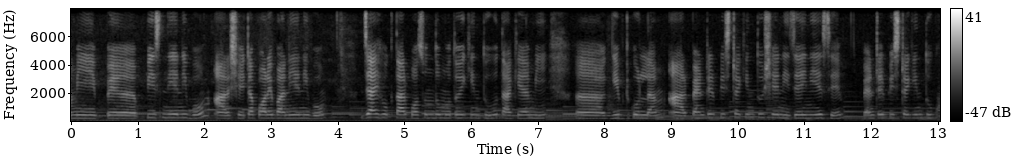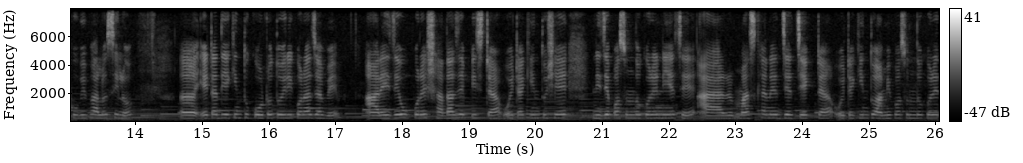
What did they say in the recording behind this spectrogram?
আমি পিস নিয়ে নিব আর সেটা পরে বানিয়ে নিব। যাই হোক, তার পছন্দ মতোই কিন্তু তাকে আমি গিফট করলাম। আর প্যান্টের পিসটা কিন্তু সে নিজেই নিয়েছে। প্যান্টের পিসটা কিন্তু খুবই ভালো ছিল। এটা দিয়ে কিন্তু কোটও তৈরি করা যাবে। আর এই যে উপরে সাদা যে পিসটা, ওইটা কিন্তু সে নিজে পছন্দ করে নিয়েছে। আর মাঝখানের যে চেকটা, ওইটা কিন্তু আমি পছন্দ করে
